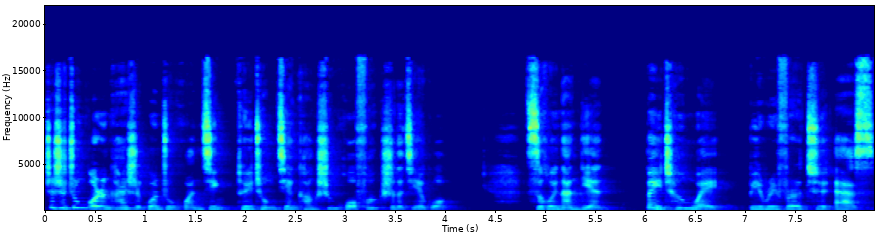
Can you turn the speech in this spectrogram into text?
这是中国人开始关注环境、推崇健康生活方式的结果。词汇难点被称为。be referred to as，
